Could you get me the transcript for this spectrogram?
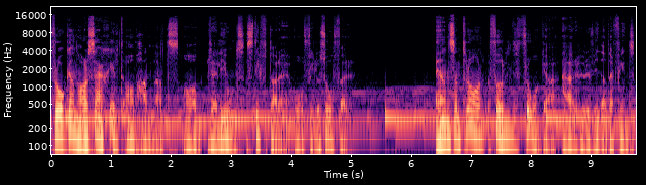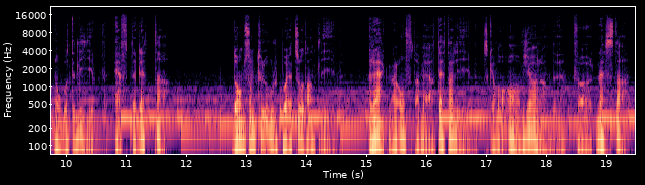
Frågan har särskilt avhandlats av religionsstiftare och filosofer. En central följdfråga är huruvida det finns något liv efter detta. De som tror på ett sådant liv räknar ofta med att detta liv ska vara avgörande för nästa.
